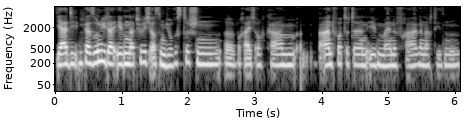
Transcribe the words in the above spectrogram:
Ja, die Person, die da eben natürlich aus dem juristischen äh, Bereich auch kam, beantwortete dann eben meine Frage nach diesem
